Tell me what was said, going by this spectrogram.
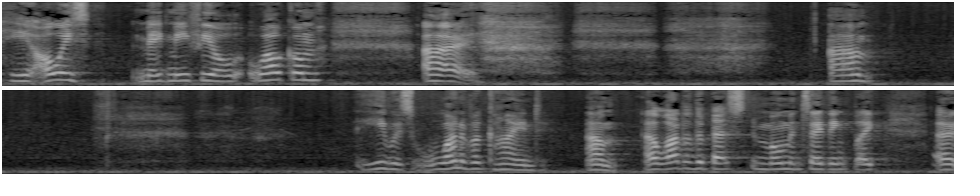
He always made me feel welcome. Uh, um, he was one of a kind. Um, a lot of the best moments, I think, like. Uh,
